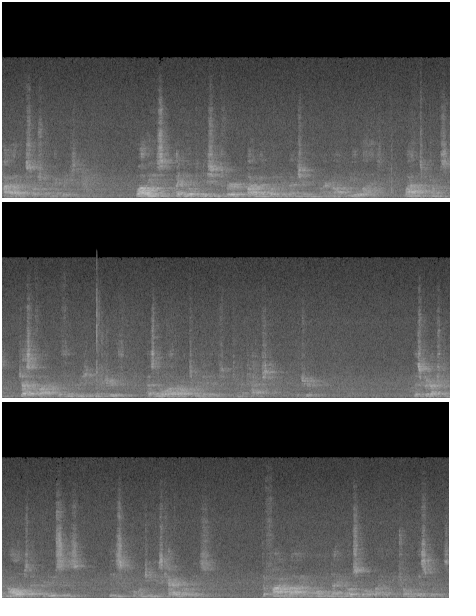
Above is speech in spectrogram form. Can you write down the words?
highlighting social inequities. While these ideal conditions for biomedical intervention are not realized, violence becomes justified within the regime of truth as no other alternatives can attach to the truth. This production of knowledge that produces these homogeneous categories, defined by and only diagnosable by the controlling disciplines,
